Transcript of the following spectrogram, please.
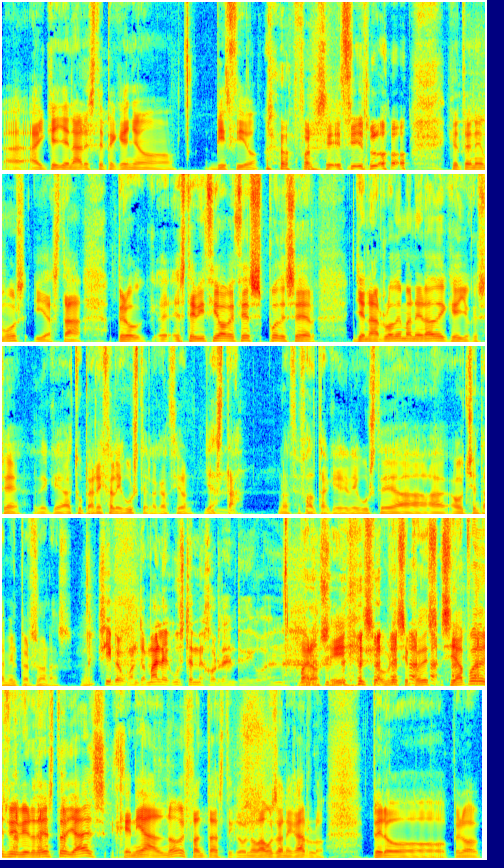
eh, hay que llenar este pequeño vicio, por así decirlo, que tenemos y ya está. Pero eh, este vicio a veces puede ser llenarlo de manera de que, yo qué sé, de que a tu pareja le guste la canción. Ya mm. está. No hace falta que le guste a, a 80.000 personas. Sí, pero cuanto más le guste, mejor te digo. ¿eh? Bueno, sí, hombre, si, puedes, si ya puedes vivir de esto, ya es genial, ¿no? Es fantástico, no vamos a negarlo. Pero, pero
